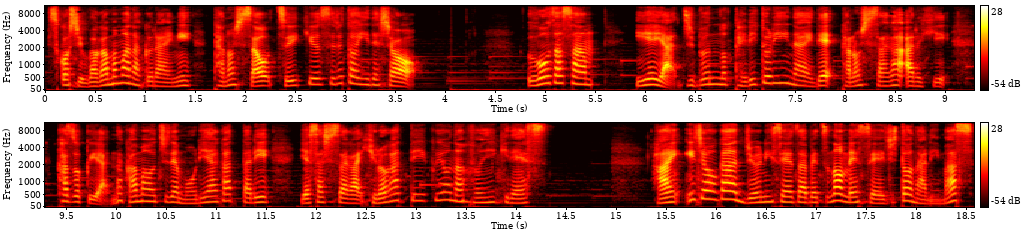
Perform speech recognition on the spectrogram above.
少しわがままなくらいに楽しさを追求するといいでしょう。魚座さん、家や自分のテリトリー内で楽しさがある日、家族や仲間内で盛り上がったり、優しさが広がっていくような雰囲気です。はい、以上が12星座別のメッセージとなります。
